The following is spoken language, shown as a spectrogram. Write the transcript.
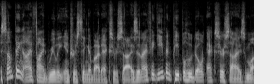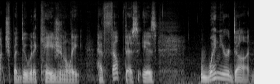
Something I find really interesting about exercise, and I think even people who don't exercise much but do it occasionally have felt this, is when you're done,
